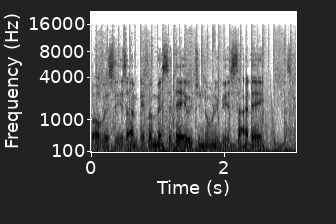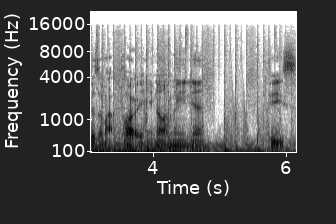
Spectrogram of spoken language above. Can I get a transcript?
But obviously, if I miss a day, which would normally be a Saturday, it's because I'm at a party, you know what I mean, yeah? Peace.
